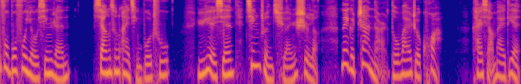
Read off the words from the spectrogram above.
夫不负有心人，乡村爱情播出，于月仙精准诠释了那个站哪儿都歪着胯，开小卖店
